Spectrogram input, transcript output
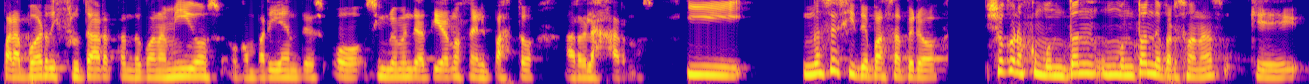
para poder disfrutar tanto con amigos o con parientes o simplemente a tirarnos en el pasto a relajarnos. Y no sé si te pasa, pero yo conozco un montón, un montón de personas que,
